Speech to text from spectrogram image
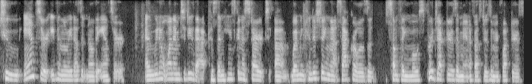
to answer even though he doesn't know the answer. And we don't want him to do that because then he's going to start um, i mean conditioning that sacral is a, something most projectors and manifestors and reflectors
